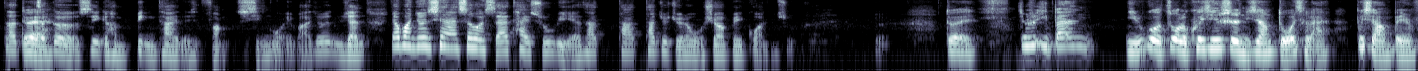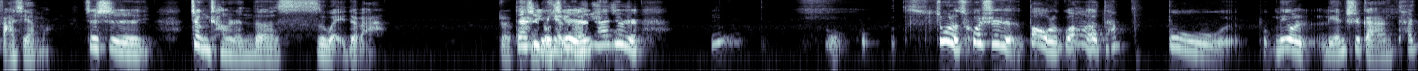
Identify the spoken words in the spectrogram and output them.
但这个是一个很病态的方行为吧？就是人，要不然就是现在社会实在太疏离了，他他他就觉得我需要被关注。对对，就是一般你如果做了亏心事，你就想躲起来，不想被人发现嘛，这是正常人的思维，对吧？但是有些人他就是，嗯，我我做了错事曝了光了，他不不没有廉耻感，他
